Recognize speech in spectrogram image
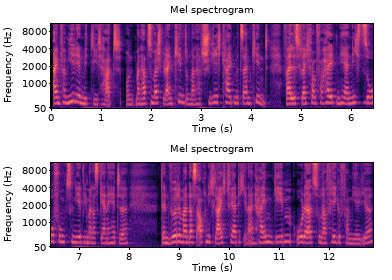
ein Familienmitglied hat und man hat zum Beispiel ein Kind und man hat Schwierigkeiten mit seinem Kind, weil es vielleicht vom Verhalten her nicht so funktioniert, wie man das gerne hätte, dann würde man das auch nicht leichtfertig in ein Heim geben oder zu einer Pflegefamilie,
